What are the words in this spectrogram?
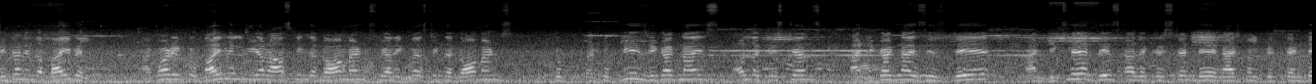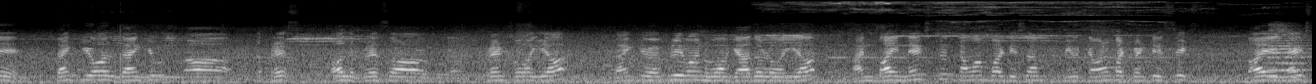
written in the Bible. According to Bible, we are asking the governments, we are requesting the governments to, uh, to please recognize all the Christians and recognize this day and declare this as a Christian day, National Christian Day. Thank you all, thank you, uh, the press, all the press uh, friends over here. Thank you everyone who are gathered over here. And by next November, December, November 26th, by next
